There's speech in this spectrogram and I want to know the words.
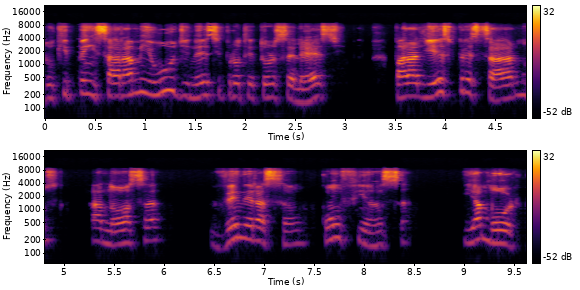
do que pensar a miúde nesse protetor celeste para lhe expressarmos a nossa veneração, confiança e amor.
